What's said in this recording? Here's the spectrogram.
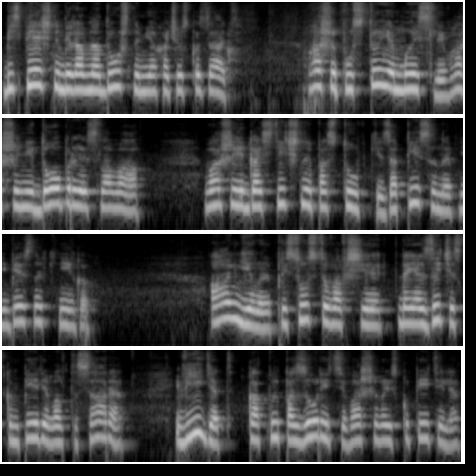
Беспечным и равнодушным я хочу сказать, ваши пустые мысли, ваши недобрые слова, ваши эгоистичные поступки записаны в небесных книгах. Ангелы, присутствовавшие на языческом пере Валтасара, видят, как вы позорите вашего Искупителя.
